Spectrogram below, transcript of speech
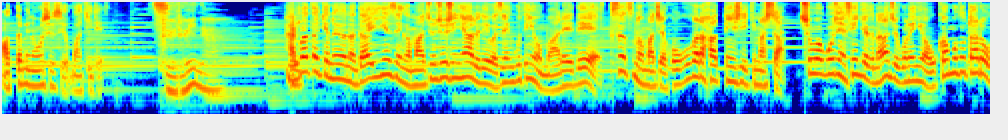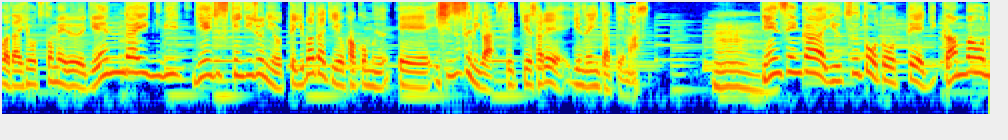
温め直しですよ薪で。ずるいな。はい。湯畑のような大源泉が町の中心にある例は全国的にも稀で草津の町はここから発展していきました。昭和50年1975年には岡本太郎が代表を務める現代美芸術研究所によって湯畑を囲む、えー石包みが設計され現在に至っていますうん源泉から湯通等を通って岩盤を流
